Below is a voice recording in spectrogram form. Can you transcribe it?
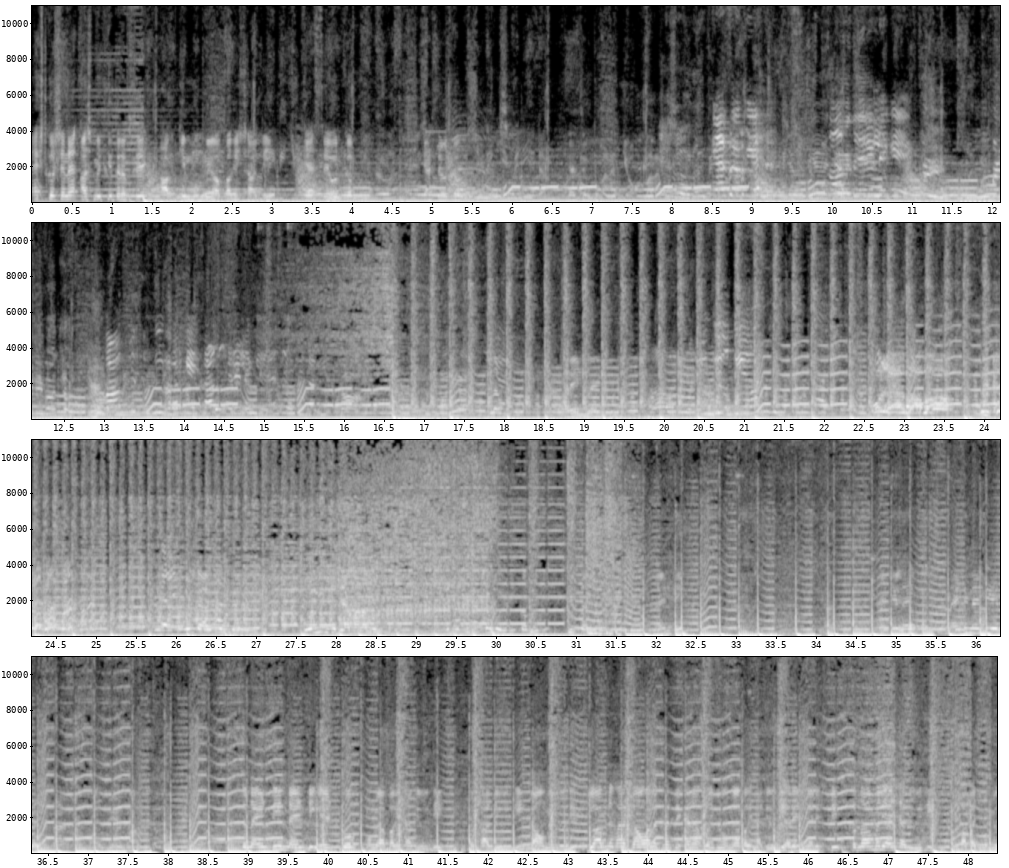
Next question है अश्मित की तरफ़ से, आपकी मम्मी पापा की शादी कैसे और कब कैसे और कब? पापा की शादी हुई थी, वो शादी हुई थी, गाँव में हुई थी। जो आपने हमारे गाँव वाला घर देखा ना, वही मम्मी पापा की शादी हुई थी, अरेंज मैरिज थी। तो नॉर्मली आई शादी हुई थी, पापा जी मम्मी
